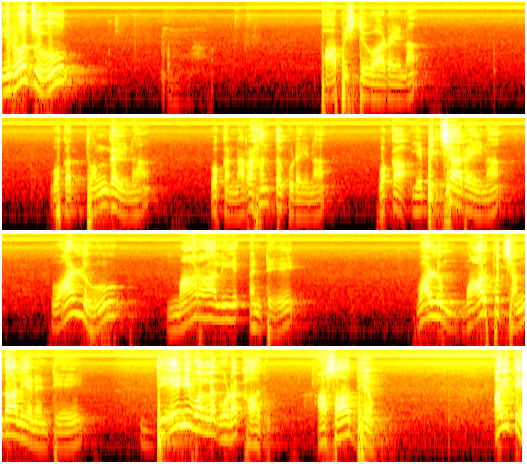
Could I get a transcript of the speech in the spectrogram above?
ఈరోజు పాపిష్టి వాడైనా ఒక దొంగైనా ఒక నరహంతకుడైనా ఒక వ్యభిచారైనా వాళ్ళు మారాలి అంటే వాళ్ళు మార్పు చెందాలి అని అంటే దేని వల్ల కూడా కాదు. అసాధ్యం. అయితే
